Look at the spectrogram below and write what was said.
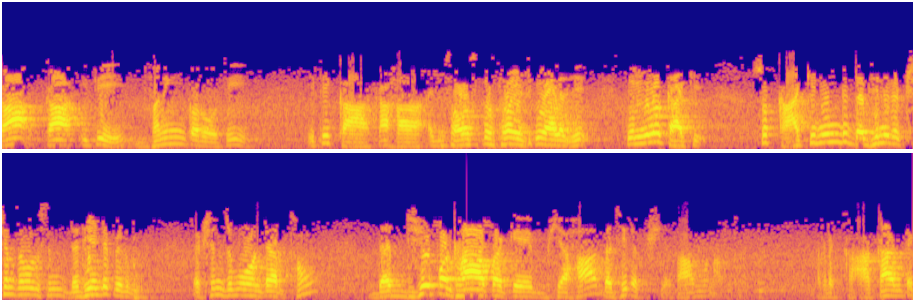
కా కా ఇది ధ్వనిం కరోతి ఇది కాకహ. ఇది సంస్కృతం ఇటువాలజీ తెలుగులో కాకి. సో కాకి నుండి దధిని రక్షించవలసింది దధి అంటే పెరుగు రక్షించము అంటే అర్థం దధ్యుపఘాతకేభ్య దధి రక్ష్యతాం అని అర్థం. అక్కడ కాక అంటే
